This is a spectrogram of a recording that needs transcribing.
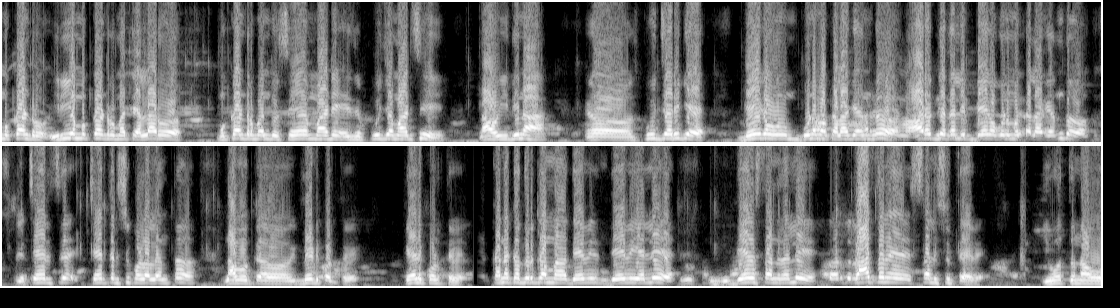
ಮುಖಂಡರು, ಹಿರಿಯ ಮುಖಂಡರು ಮತ್ತೆ ಎಲ್ಲರೂ ಮುಖಂಡರು ಬಂದು ಸೇವೆ ಮಾಡಿ ಪೂಜೆ ಮಾಡಿಸಿ ನಾವು ಈ ದಿನ ಪೂಜಾರಿಗೆ ಬೇಗ ಗುಣಮುಖಲಾಗೆಂದು ಆರೋಗ್ಯದಲ್ಲಿ ಬೇಗ ಗುಣಮುಖಲಾಗೆಂದು ಚೇರಿಸಿ, ಚೇತರಿಸಿಕೊಳ್ಳಲಂತ ನಾವು ಕ- ಬೇಡಿಕೊಳ್ತೇವೆ ಕೇಳಿಕೊಳ್ತೇವೆ ಕನಕದುರ್ಗಮ್ಮ ದೇವಿ, ದೇವಿಯಲ್ಲಿ, ದೇವಸ್ಥಾನದಲ್ಲಿ ಪ್ರಾರ್ಥನೆ ಸಲ್ಲಿಸುತ್ತೇವೆ. ಇವತ್ತು ನಾವು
